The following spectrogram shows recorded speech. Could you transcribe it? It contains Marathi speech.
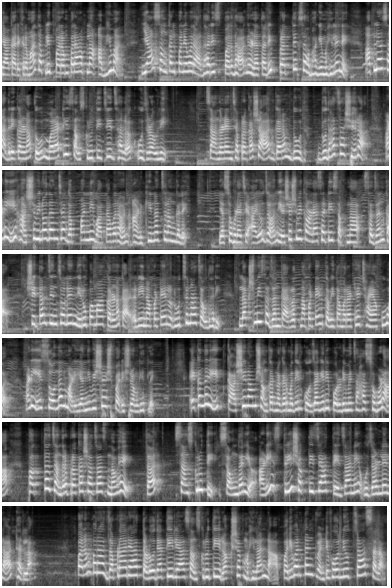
या कार्यक्रमात आपली परंपरा आपला अभिमान या संकल्पनेवर आधारित स्पर्धा घेण्यात आली. प्रत्येक सहभागी महिलेने आपल्या सादरीकरणातून मराठी संस्कृतीची झलक उजळवली. चांदण्यांच्या प्रकाशात गरम दूध दुधाचा शिरा आणि हास्यविनोदांच्या गप्पांनी वातावरण आणखीनच रंगले. या सोहळ्याचे आयोजन यशस्वी करण्यासाठी सपना सजनकार शीतल चिंचोले निरुपमा कर्णकार रीना पटेल रुचना चौधरी लक्ष्मी सजनकार रत्ना पटेल कविता मराठे छाया कुवर आणि सोनल माळी यांनी विशेष परिश्रम घेतले. एकंदरीत काशीराम शंकरनगरमधील कोजागिरी पौर्णिमेचा हा सोहळा फक्त चंद्रप्रकाशाचाच नव्हे तर संस्कृती सौंदर्य आणि स्त्री शक्तीच्या तेजाने उजळलेला ठरला. परंपरा जपणाऱ्या तडोद्यातील या संस्कृती रक्षक महिलांना परिवर्तन ट्वेंटी फोर न्यूजचा सलाम.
